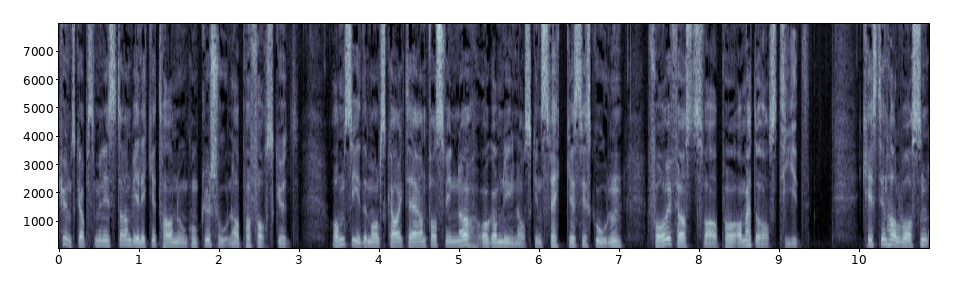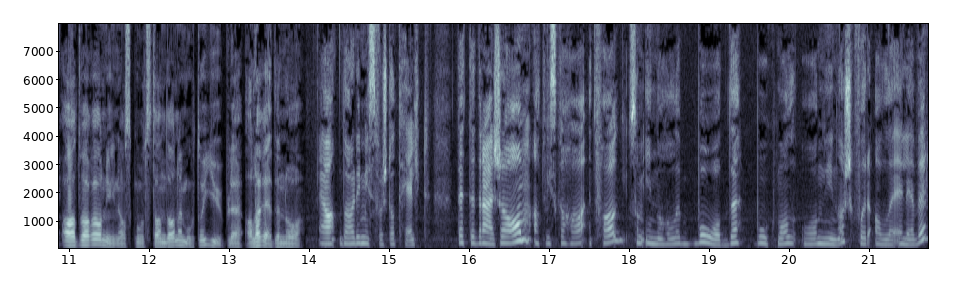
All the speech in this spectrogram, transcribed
Kunnskapsministeren vil ikke ta noen konklusjoner på forskudd. Om sidemålskarakteren forsvinner og om nynorsken svekkes i skolen, får vi først svar på om et års tid. Kristin Halvorsen advarer nynorskmotstanderne mot å juble allerede nå. Ja, da har de misforstått helt. Dette dreier seg om at vi skal ha et fag som inneholder både bokmål og nynorsk for alle elever.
